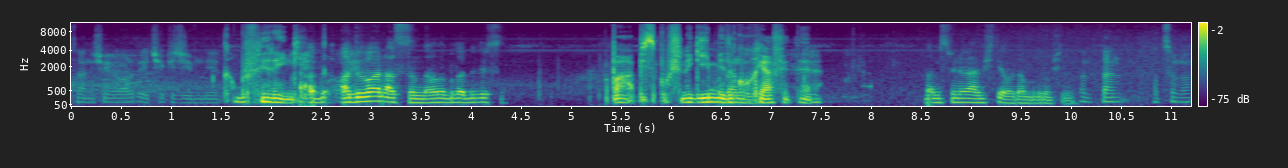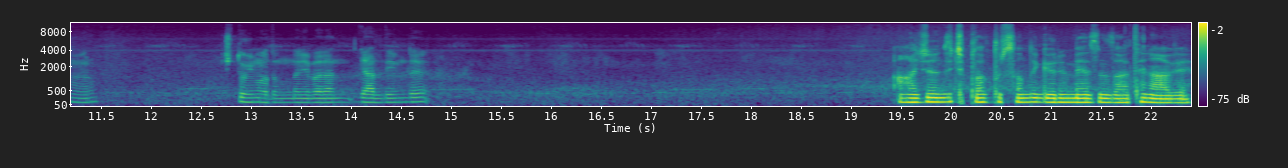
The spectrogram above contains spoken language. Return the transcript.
Bir tane şey vardı ya çekiciyim diye. Kamufle rengi. Adı, adı var aslında onu bulabilirsin. Baba biz boşuna giyinmedik Ben o kıyafetleri. Adam ismini vermişti ya oradan bulurum şimdi. Ha, Ben hatırlamıyorum. Hiç duymadım da ben geldiğimde Ağacın önünde çıplak dursan da görünmezdin zaten abi.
